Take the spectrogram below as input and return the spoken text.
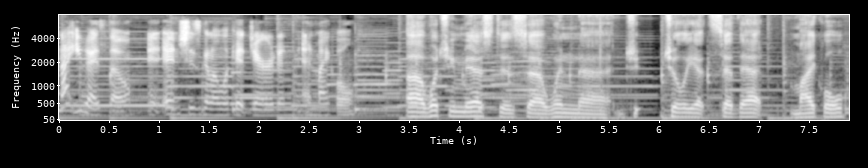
Not you guys though. And, she's gonna look at Jared and, and Michael. Uh, what you missed is uh, when uh, Ju- Juliet said that, Michael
